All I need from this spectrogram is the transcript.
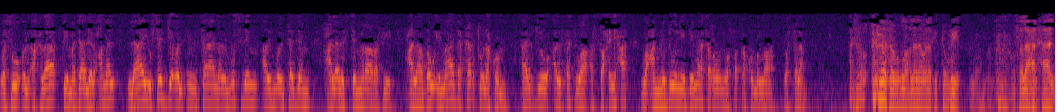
وسوء الأخلاق في مجال العمل لا يشجع الإنسان المسلم الملتزم على الاستمرار فيه. على ضوء ما ذكرت لكم أرجو الفتوى الصحيحة وعمدوني بما ترون. وفقكم الله. والسلام. نسأل الله لنا ولك التوفيق. وصلاح الحال.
